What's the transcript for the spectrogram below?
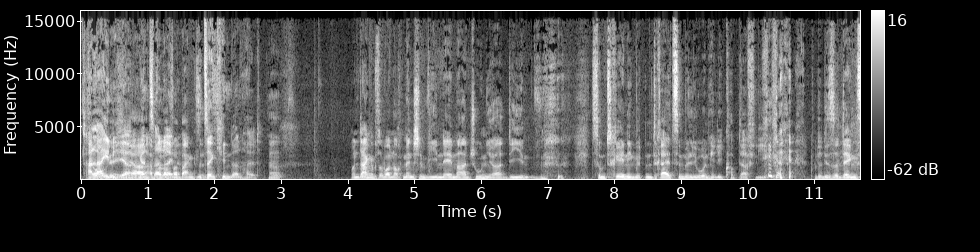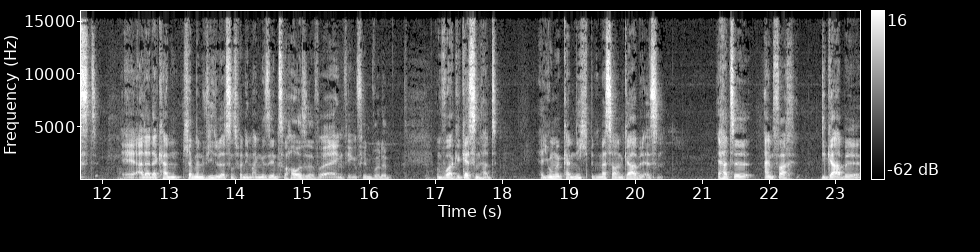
traurig, alleine, ja, ganz einfach alleine. mit seinen Kindern halt. Ja. Und dann gibt es aber noch Menschen wie Neymar Jr., die zum Training mit einem 13 Millionen Helikopter fliegen. wo du dir so denkst, ey, Alter, der kann. Ich habe mir ein Video letztens von ihm angesehen zu Hause, wo er irgendwie gefilmt wurde. Und wo er gegessen hat. Der Junge kann nicht mit Messer und Gabel essen. Er hatte einfach die Gabel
